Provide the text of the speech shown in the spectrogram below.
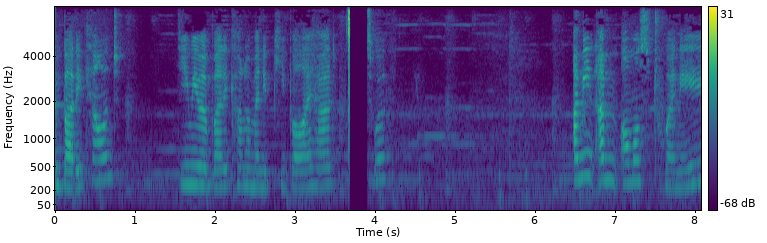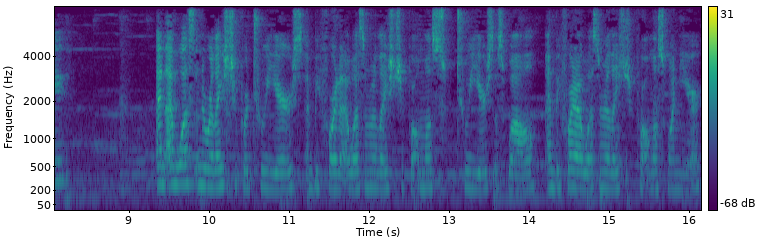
body count? Do you mean my body count how many people I had with? I mean, I'm almost 20 and I was in a relationship for two years and before that I was in a relationship for almost two years as well and before that I was in a relationship for almost one year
